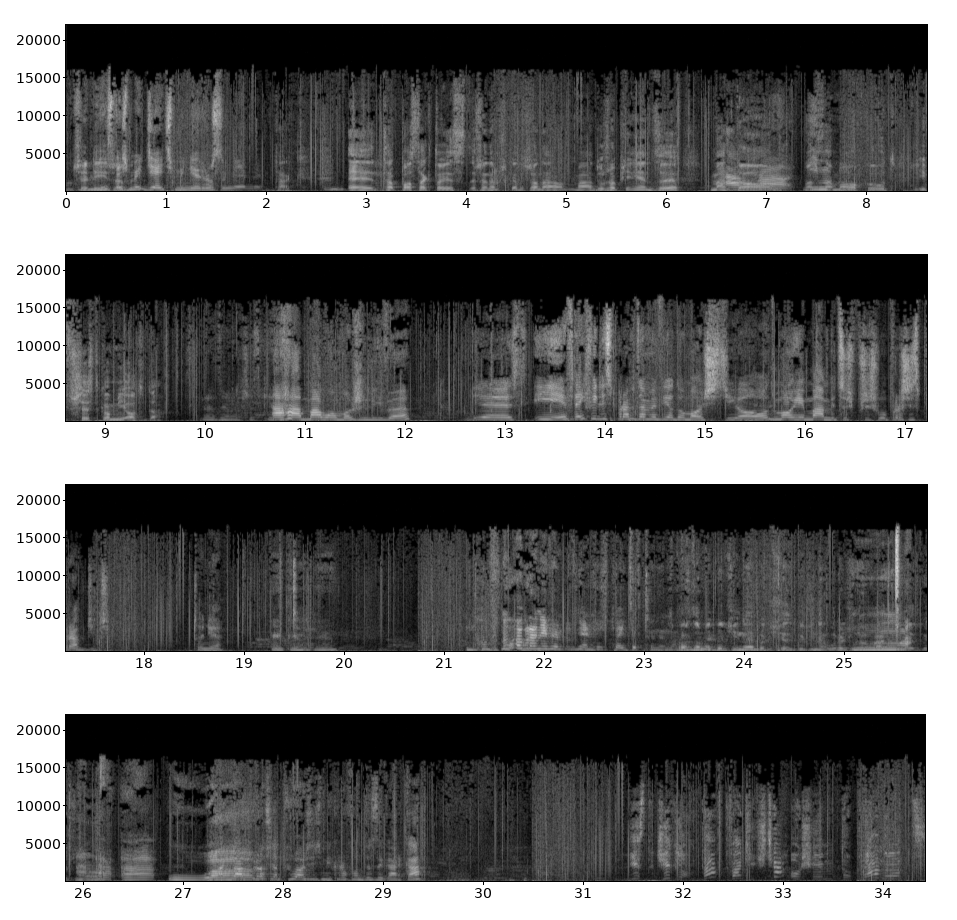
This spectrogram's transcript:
Czyli żeby... jesteśmy dziećmi, nie rozumiemy. Tak. E, ta posag to jest, że na przykład żona ma dużo pieniędzy, ma Aha, dom, ma i- samochód i wszystko mi odda. Sprawdzamy wszystkie. Aha, mało możliwe. Jest, I w tej chwili sprawdzamy wiadomości. O, od mojej mamy coś przyszło, proszę sprawdzić. To nie. No dobra, nie wiem, pewnie jakieś tutaj dziewczyny ma. Sprawdzamy godzinę, bo dzisiaj jest godzina urodzinowa. Która jest godzina? A, ua. proszę przyłożyć mikrofon do zegarka. Jest dziewiąta, dwadzieścia osiem, dobranoc.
